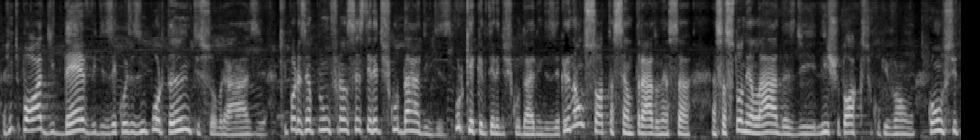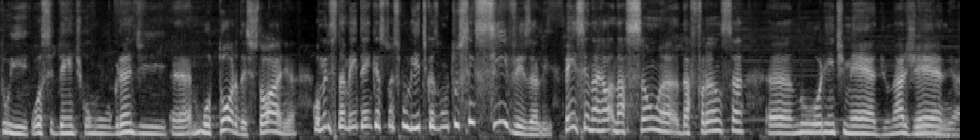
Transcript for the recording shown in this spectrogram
a gente pode e deve dizer coisas importantes sobre a Ásia, que, por exemplo, um francês teria dificuldade em dizer. Por que, que ele teria dificuldade em dizer? Porque ele não só está centrado nessa, nessas toneladas de lixo tóxico que vão constituir o Ocidente como o grande eh, motor da história, como eles também têm questões políticas muito sensíveis ali. Pensem na, na ação eh, da França eh, no Oriente Médio, na Argélia,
